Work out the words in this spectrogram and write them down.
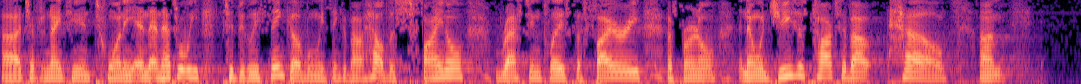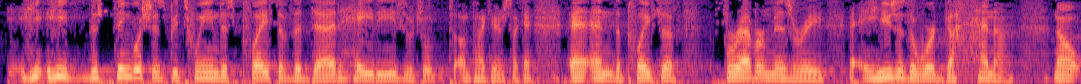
uh, chapter 19 and 20. And, and that's what we typically think of when we think about hell this final resting place, the fiery infernal. And now, when Jesus talks about hell, um, he, he distinguishes between this place of the dead, Hades, which we'll unpack here in a second, and, and the place of forever misery. He uses the word Gehenna. Now,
